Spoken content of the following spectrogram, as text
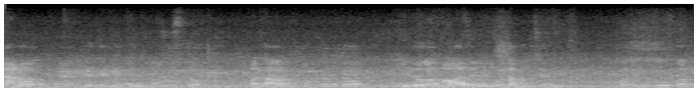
জানো থেকে অসুস্থ। কথা অত্যন্ত কথা বলছেন কতটুকু, কত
